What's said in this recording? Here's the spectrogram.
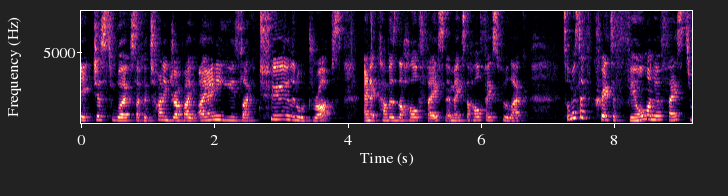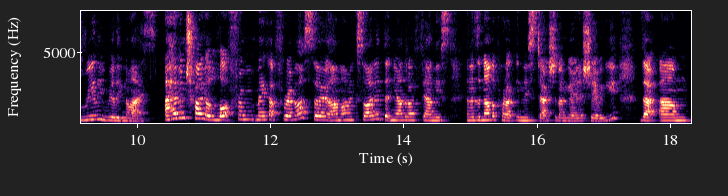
it just works like a tiny drop. I, I only use like two little drops and it covers the whole face and it makes the whole face feel like, it's almost like it creates a film on your face. It's really, really nice. I haven't tried a lot from Makeup Forever, so um, I'm excited that now that I've found this, and there's another product in this stash that I'm going to share with you, that um,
